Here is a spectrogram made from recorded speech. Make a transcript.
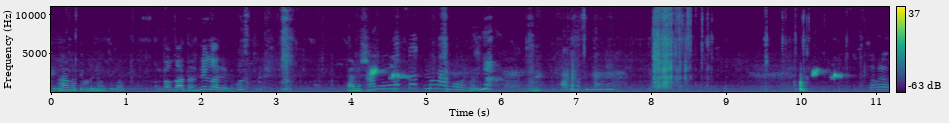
ते घागर तिकडे नव्हतं बघ. बघ आता निघाले मी बसतो अनुषा आणि येतात मागून सगळं झाका पाकी करून चालवलं होतं. ते भाकरी गुडकं धुतलंच नाही. नाही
